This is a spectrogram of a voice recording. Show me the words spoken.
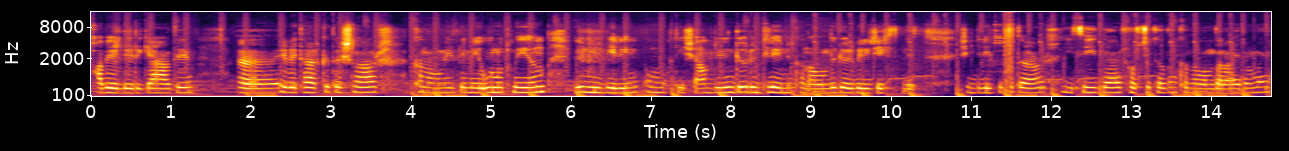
haberleri geldi. Ee, Evet arkadaşlar kanalımı izlemeyi unutmayın. Ünlülerin o muhteşem düğün görüntülerini kanalımda görebileceksiniz. Şimdilik bu kadar. İyi seyirler. Hoşçakalın. Kanalımdan ayrılmayın.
